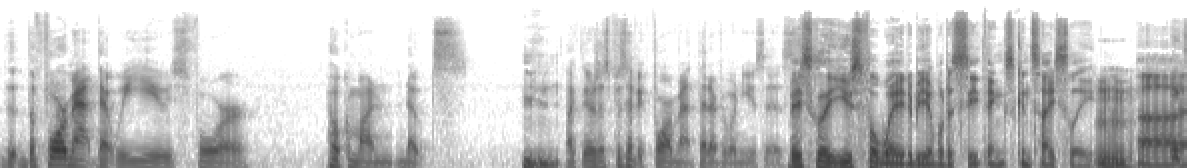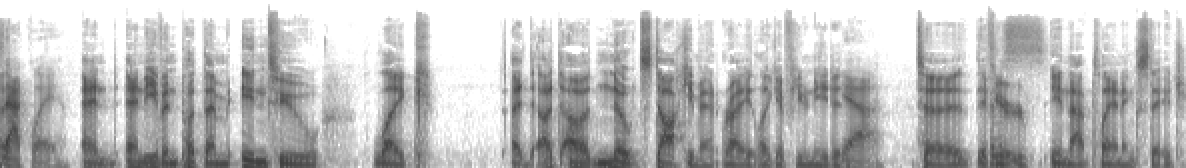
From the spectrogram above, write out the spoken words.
the, the format that we use for Pokemon notes. Mm-hmm. Like there's a specific format that everyone uses. Basically, a useful way to be able to see things concisely. Mm-hmm. Uh, exactly. And and even put them into like a, a, a, notes document, right? Like if you needed yeah. to if you're in that planning stage.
